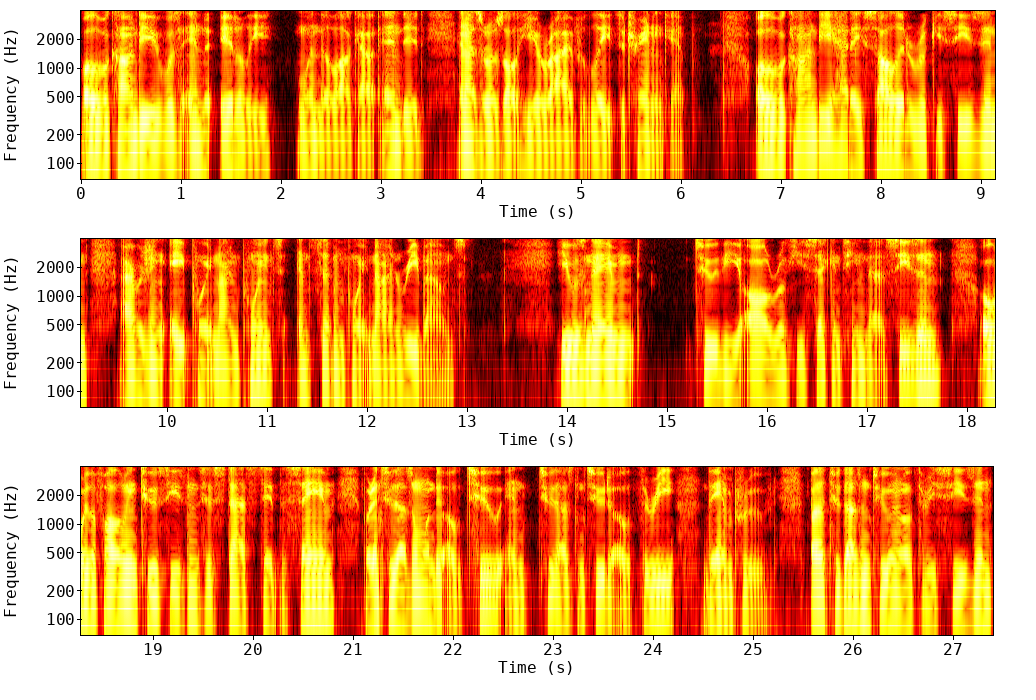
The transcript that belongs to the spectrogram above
Olowokandi was in Italy when the lockout ended, and as a result, he arrived late to training camp. Olowokandi had a solid rookie season, averaging 8.9 points and 7.9 rebounds. He was named to the all rookie second team that season. Over the following two seasons, his stats stayed the same, but in 2001 to 02 and 2002 to 03, they improved. By the 2002 and 03 season,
